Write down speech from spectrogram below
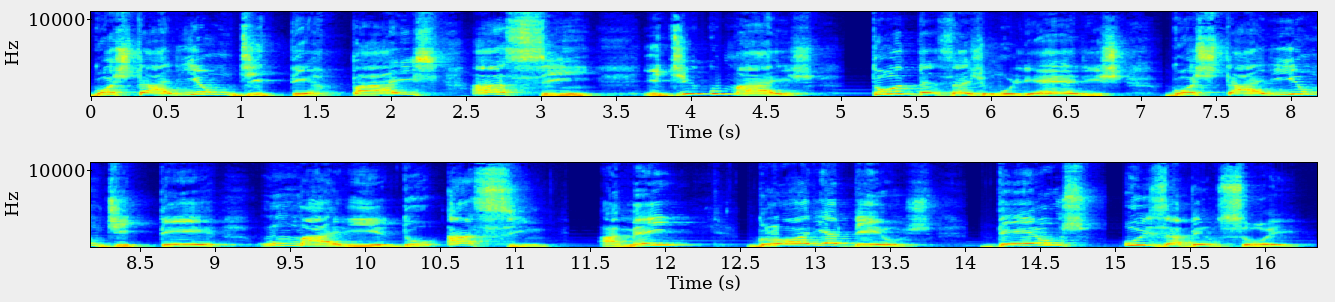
gostariam de ter pais assim. E digo mais, todas as mulheres gostariam de ter um marido assim. Amém? Glória a Deus. Deus os abençoe.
